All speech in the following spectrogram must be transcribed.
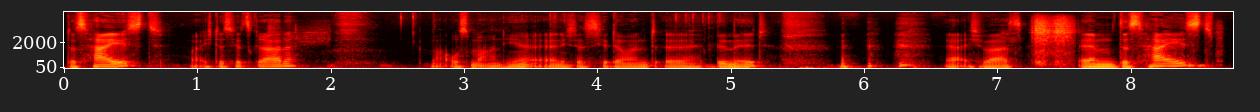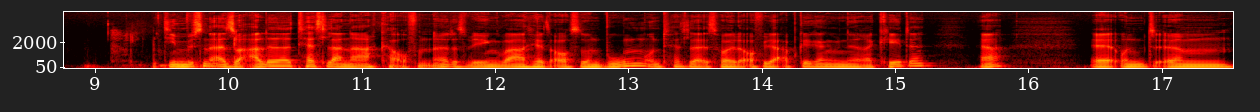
Das heißt, war ich das jetzt gerade? Mal ausmachen hier, äh, nicht, dass hier dauernd äh, bimmelt. ja, ich weiß. Ähm, das heißt, die müssen also alle Tesla nachkaufen. Ne? Deswegen war es jetzt auch so ein Boom und Tesla ist heute auch wieder abgegangen wie eine Rakete. Ja? Äh, und ähm,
